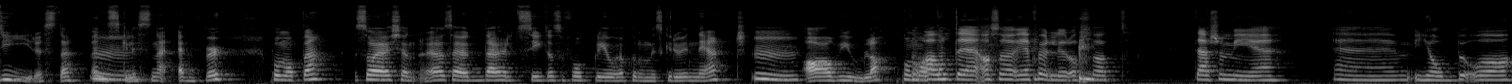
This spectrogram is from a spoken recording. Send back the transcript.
dyreste Mm. ønskelistene ever, på en måte. Så jeg skjønner altså, Det er jo helt sykt. altså Folk blir jo økonomisk ruinert Mm. av jula, på en Og måte. alt det Altså, jeg føler også at det er så mye eh, jobb, og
